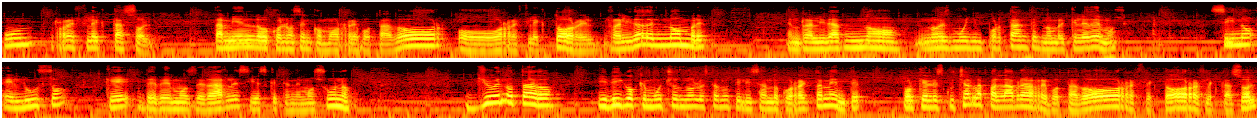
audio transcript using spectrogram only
un reflectasol. También lo conocen como rebotador o reflector. En realidad el nombre, en realidad no, no es muy importante el nombre que le demos, sino el uso que debemos de darle si es que tenemos uno. Yo he notado y digo que muchos no lo están utilizando correctamente porque al escuchar la palabra rebotador, reflector, reflectasol,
